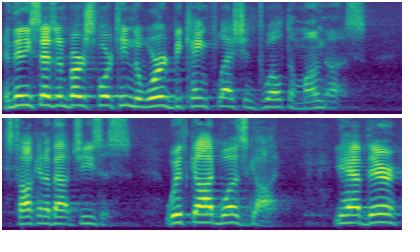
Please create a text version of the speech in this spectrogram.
And then he says in verse 14, the Word became flesh and dwelt among us. He's talking about Jesus. With God was God. You have there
